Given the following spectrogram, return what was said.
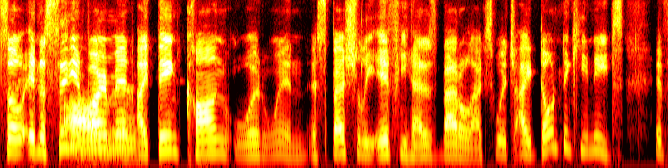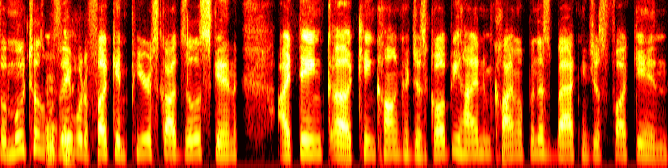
So in a city Oh, environment, man. I think Kong would win, especially if he had his battle axe, which I don't think he needs. If Amutos was able to fucking pierce Godzilla's skin, I think uh, King Kong could just go behind him, climb up in his back, and just fucking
